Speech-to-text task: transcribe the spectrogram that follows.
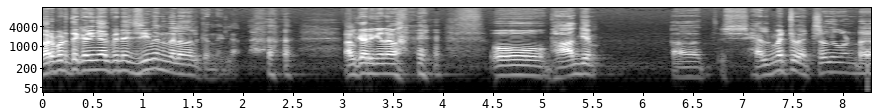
വേർപെടുത്തി കഴിഞ്ഞാൽ പിന്നെ ജീവൻ നിലനിൽക്കുന്നില്ല. ആൾക്കാരിങ്ങനെ ഓ ഭാഗ്യം. ഹെൽമെറ്റ് വെച്ചത് കൊണ്ട്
